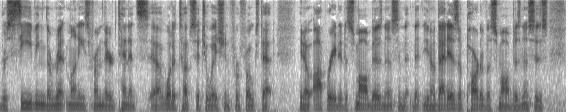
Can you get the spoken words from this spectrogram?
receiving the rent monies from their tenants. Uh, what a tough situation for folks that you know operated a small business, and that, that you know that is a part of a small business is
